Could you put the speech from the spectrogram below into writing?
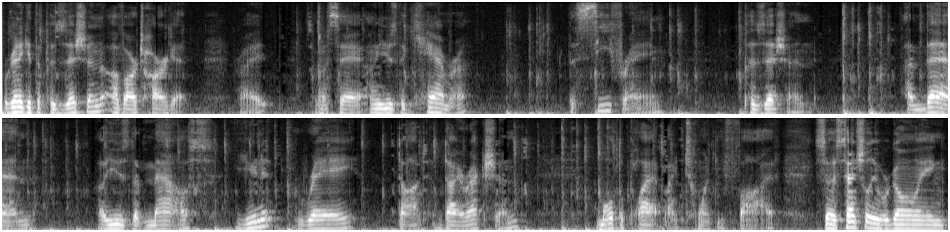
We're going to get the position of our target, right? So I'm going to say, I'm going to use the camera, the CFrame, position, and then I'll use the mouse unit ray dot direction, multiply it by 25. So essentially we're going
